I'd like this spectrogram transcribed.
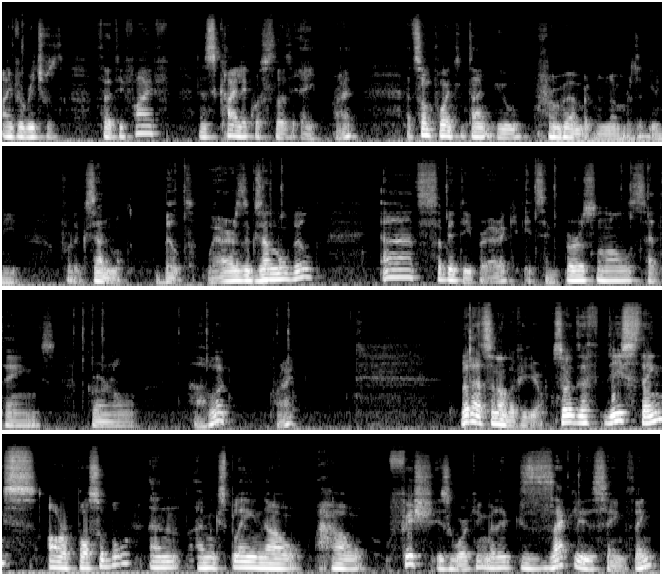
Ivy bridge was 35, and Skylake was 38, right? At some point in time, you remember the numbers that you need for the XanMod build. Where is the XanMod build? Uh, it's a bit deeper, Erik. It's in personal settings, kernel. Have a look, right? But that's another video. So the, these things are possible, and I'm explaining now how fish is working, but exactly the same thing,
